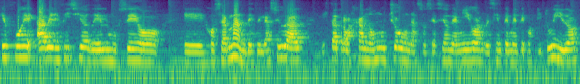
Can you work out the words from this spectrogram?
que fue a beneficio del Museo eh, José Hernández de la ciudad. Está trabajando mucho una asociación de amigos recientemente constituido,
